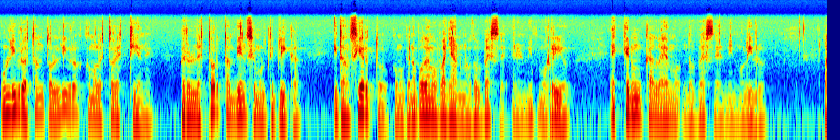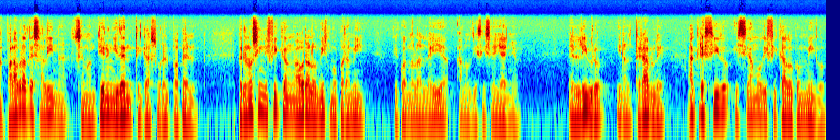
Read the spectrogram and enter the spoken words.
Un libro es tantos libros como lectores tiene, pero el lector también se multiplica y tan cierto como que no podemos bañarnos dos veces en el mismo río, es que nunca leemos dos veces el mismo libro. Las palabras de Salinas se mantienen idénticas sobre el papel, pero no significan ahora lo mismo para mí que cuando las leía a los 16 años. El libro, inalterable, ha crecido y se ha modificado conmigo,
